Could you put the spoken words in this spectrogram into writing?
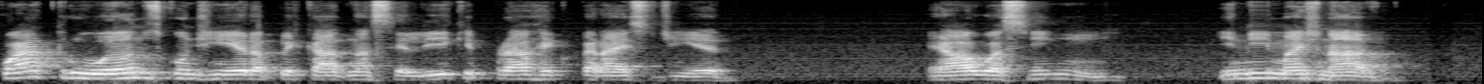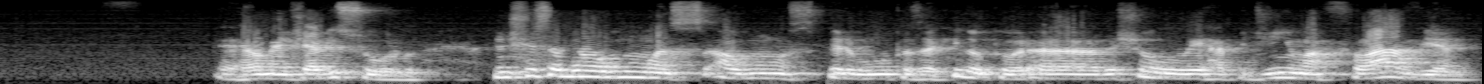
quatro anos com dinheiro aplicado na Selic para recuperar esse dinheiro. É algo assim inimaginável. É realmente absurdo. A gente recebeu algumas, algumas perguntas aqui, doutor. Uh, deixa eu ler rapidinho. A Flávia,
